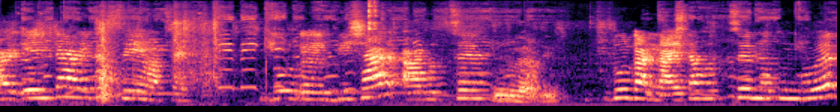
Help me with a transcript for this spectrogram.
আর এইটা এটা সেম আছে। দিশার আর হচ্ছে দুর্গার না এটা হচ্ছে নতুন বউয়ের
